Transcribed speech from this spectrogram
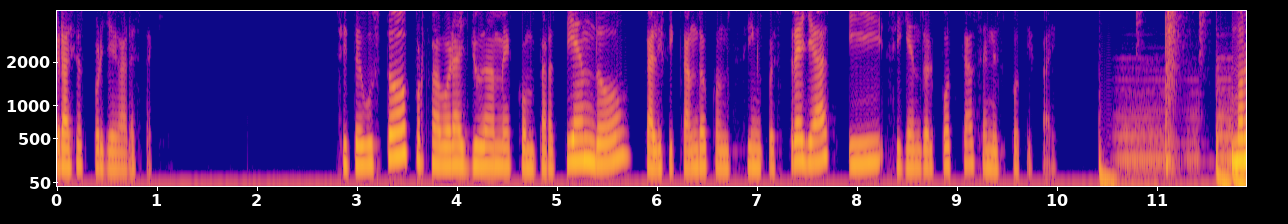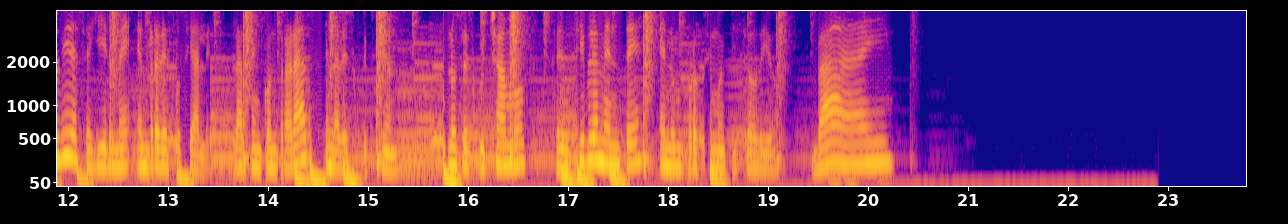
Gracias por llegar hasta aquí. Si te gustó, por favor ayúdame compartiendo, calificando con cinco estrellas y siguiendo el podcast en Spotify. No olvides seguirme en redes sociales, las encontrarás en la descripción. Nos escuchamos sensiblemente en un próximo episodio. Bye.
